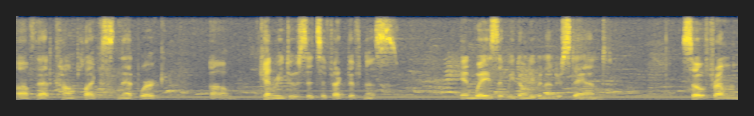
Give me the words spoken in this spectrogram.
of that complex network um, can reduce its effectiveness in ways that we don't even understand. So, from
